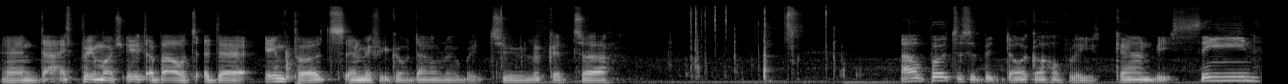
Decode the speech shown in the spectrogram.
and that is pretty much it about the inputs and if you go down a little bit to look at uh, output is a bit darker, hopefully it can be seen.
